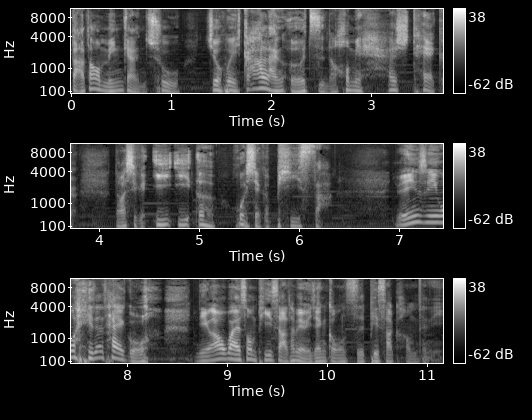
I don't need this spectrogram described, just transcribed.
打到敏感处就会戛然而止，然后后面 Hashtag，然后写个一一二或写个披萨，原因是因为在泰国，你要外送披萨，他们有一间公司 Pizza Company，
